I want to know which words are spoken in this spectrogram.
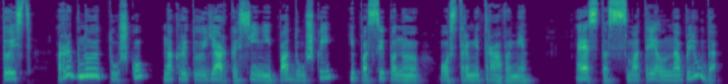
то есть рыбную тушку, накрытую ярко-синей подушкой и посыпанную острыми травами. Эстас смотрел на блюдо,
